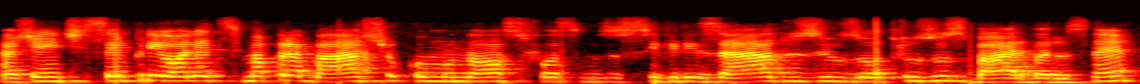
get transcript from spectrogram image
A gente sempre olha de cima para baixo como nós fôssemos os civilizados e os outros os bárbaros, né?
